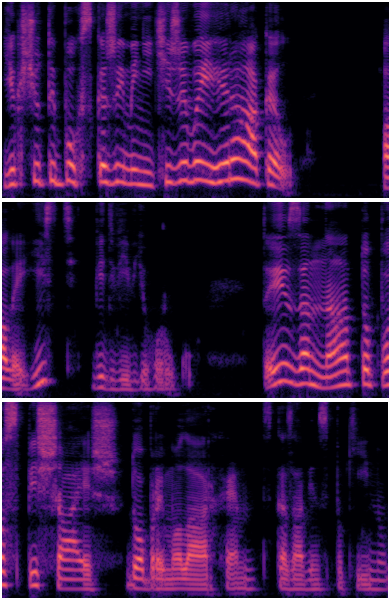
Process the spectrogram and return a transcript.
Якщо ти Бог, скажи мені, чи живий Геракл? Але гість відвів його руку. Ти занадто поспішаєш, добрий Молархе, сказав він спокійно.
